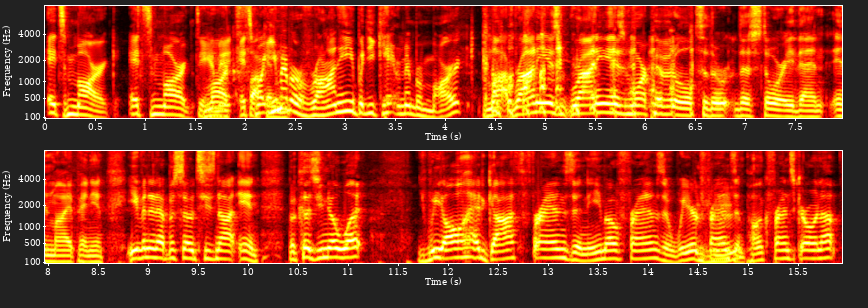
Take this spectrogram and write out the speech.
it's Mark. It's Mark. Damn Mark it. It's Mark. You remember Ronnie, but you can't remember Mark. Ma- Ronnie is Ronnie is more pivotal to the the story than, in my opinion, even in episodes he's not in. Because you know what, we all had goth friends and emo friends and weird friends and punk friends growing up,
